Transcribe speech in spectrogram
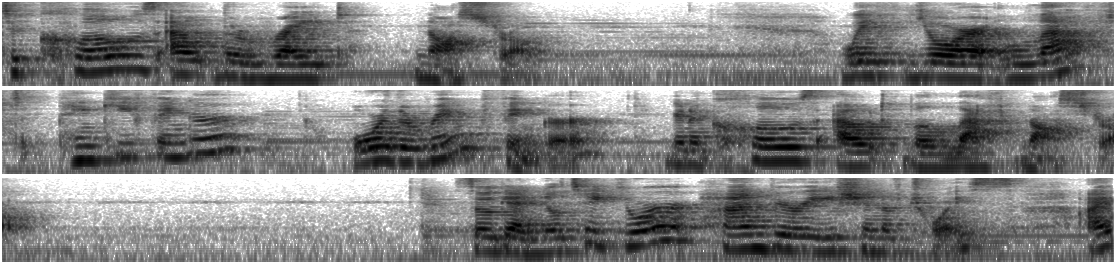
to close out the right nostril. With your left pinky finger or the ring finger, you're gonna close out the left nostril. So again, you'll take your hand variation of choice. I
